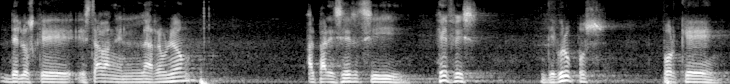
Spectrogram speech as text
de los que estaban en la reunión, al parecer sí jefes de grupos, porque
